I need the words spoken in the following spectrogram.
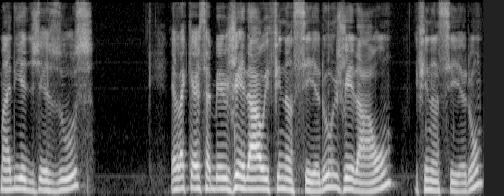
Maria de Jesus. Ela quer saber geral e financeiro. Geral e financeiro.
